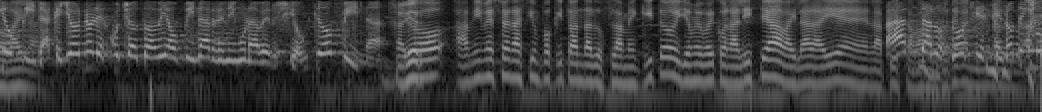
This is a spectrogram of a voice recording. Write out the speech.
¿qué opina? Que yo no le he escuchado todavía opinar de ninguna versión. ¿Qué opina? Javier. Yo, a mí me suena así un poquito andaluz flamenquito y yo me voy con Alicia a bailar ahí en la pista. Anda vamos, los no dos, si es que no tengo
